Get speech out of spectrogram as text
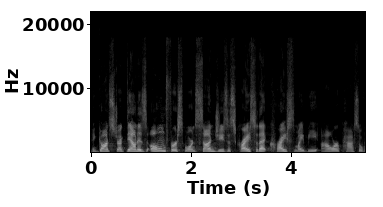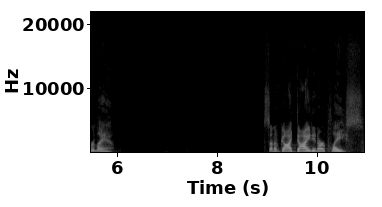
And God struck down his own firstborn son, Jesus Christ, so that Christ might be our Passover lamb. The Son of God died in our place.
